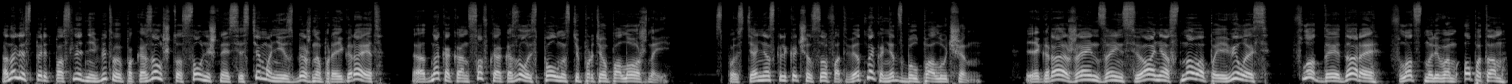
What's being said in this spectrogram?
Анализ перед последней битвой показал, что Солнечная система неизбежно проиграет, однако концовка оказалась полностью противоположной. Спустя несколько часов ответ наконец был получен. Игра Жэнь Зэнь Сюаня снова появилась, Флот Дейдары, флот с нулевым опытом,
